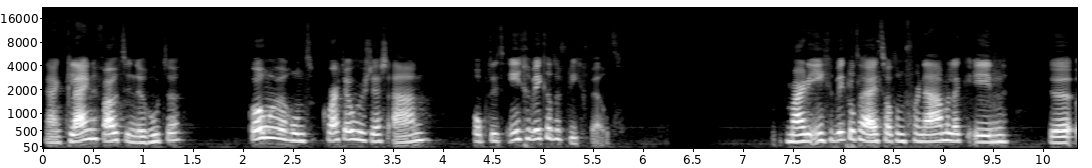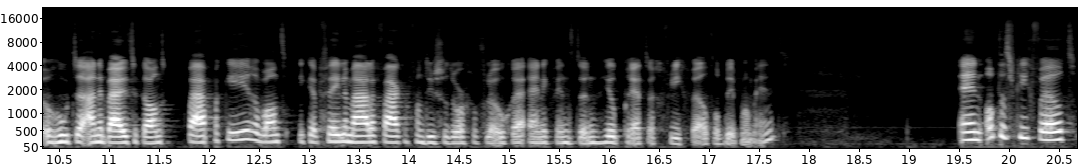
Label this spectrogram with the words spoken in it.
Na een kleine fout in de route komen we rond kwart over zes aan op dit ingewikkelde vliegveld. Maar die ingewikkeldheid zat hem voornamelijk in de route aan de buitenkant qua parkeren, want ik heb vele malen vaker van Düsseldorf gevlogen en ik vind het een heel prettig vliegveld op dit moment. En op dat vliegveld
